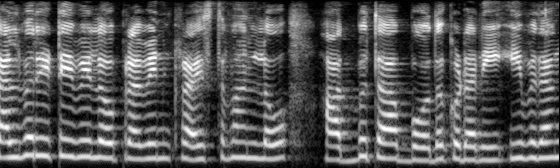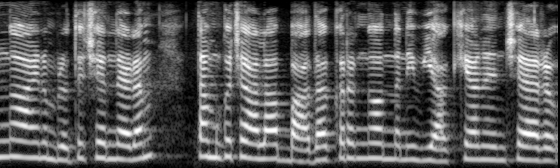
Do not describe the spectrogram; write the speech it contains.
కల్వరి టీవీలో ప్రవీణ్ క్రైస్తవంలో అద్భుత బోధకుడని ఈ విధంగా ఆయన మృతి చెందడం తమకు చాలా బాధాకరంగా ఉందని వ్యాఖ్యానించారు.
